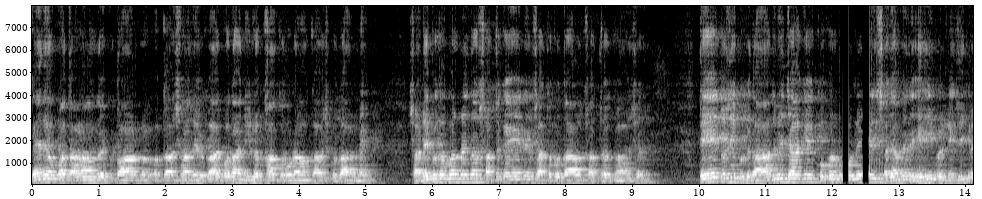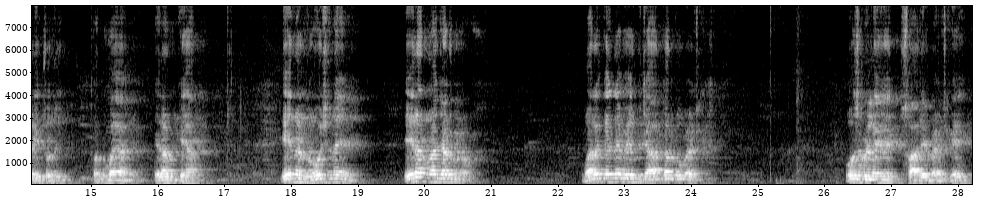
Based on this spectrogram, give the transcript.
ਕਹਿੰਦੇ ਹੋ ਪਤਾਲਾਂ ਦੇ ਪਤਾਲ, ਆਕਾਸ਼ਾਂ ਦੇ ਆਕਾਸ਼, ਪਤਾ ਨਹੀਂ ਲੱਖਾਂ ਕਰੋੜਾਂ ਆਕਾਸ਼ ਪਤਾਲ ਨੇ। ਸਾਡੇ ਪੈਗੰਬਰ ਨੇ ਤਾਂ ਸੱਤ ਕਹੇ ਨੇ, ਸੱਤ ਪਤਾਲ, ਸੱਤ ਆਕਾਸ਼। ਤੇ ਤੁਸੀਂ ਬਗਦਾਦ ਵਿੱਚ ਆ ਕੇ ਕੁਫਰ ਬੋਲੇ ਦੀ ਸਜ਼ਾ ਮੇਰੇ ਇਹੀ ਮਿਲਣੀ ਸੀ ਜਿਹੜੀ ਤੁਸੀਂ ਤੁਹਾਨੂੰ ਮੈਂ ਇਹਨਾਂ ਨੂੰ ਕਿਹਾ, ਇਹਨਾਂ ਰੋਸ਼ ਨੇ, ਇਹਨਾਂ ਨੂੰ ਨਾ ਜੜ ਬਣਾਓ। ਮਹਾਰਾਜ ਕਹਿੰਦੇ, ਫਿਰ ਵਿਚਾਰ ਕਰ ਲਓ ਬੈਠ ਕੇ। ਉਸ ਵੇਲੇ ਸਾਰੇ ਬੈਠ ਗਏ।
